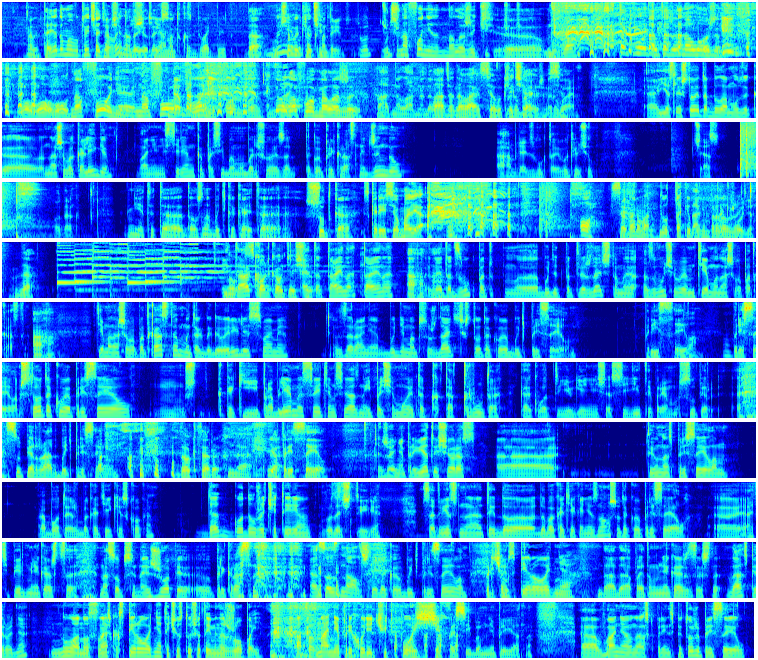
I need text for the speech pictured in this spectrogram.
Да, я думаю, выключать вообще надо ее. да, она только сбивать будет. Да, Да лучше вот выключить. смотри. Вот Лучше чуть-чуть. на фоне наложить э. Так вот, тут уже наложено. Воу-воу-воу, на Э, фоне. На фоне. На фоне, фон, фон. Кто на фон наложил? Ладно, ладно, давай. Ладно, давай, все, выключай уже. Э, Если что, это была музыка нашего коллеги Вани Нестеренко. Спасибо ему большое за такой прекрасный джингл. А, блядь, звук-то я выключил. Сейчас. Вот так. Нет, это должна быть какая-то шутка, скорее всего, моя. О, все нормально. Вот так и будем продолжать. Да. Ну, Итак, сколько у тебя еще? это тайна, тайна. Ага, ага. Этот звук под- э, будет подтверждать, что мы озвучиваем тему нашего подкаста. Ага. Тема нашего подкаста, мы так договорились с вами заранее, будем обсуждать, что такое быть пресейлом. Пресейлом. пресейлом. Что такое пресейл? Какие проблемы с этим связаны? И почему это так круто? Как вот Евгений сейчас сидит и прям супер, супер рад быть пресейлом. Доктор, Да. я пресейл. Женя, привет еще раз. А, Ты у нас пресейлом работаешь в Бакотеке сколько? Да, года уже четыре. Года четыре. Соответственно, ты до, до Бакотека не знал, что такое пресейл, э, а теперь, мне кажется, на собственной жопе э, прекрасно осознал, что такое быть пресейлом. Причем с первого дня. Да, да, поэтому мне кажется, что... Да, с первого дня? Ну, оно, знаешь, как с первого дня ты чувствуешь это именно жопой. Осознание приходит чуть позже. Спасибо, мне приятно. А, Ваня у нас, в принципе, тоже пресейл,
